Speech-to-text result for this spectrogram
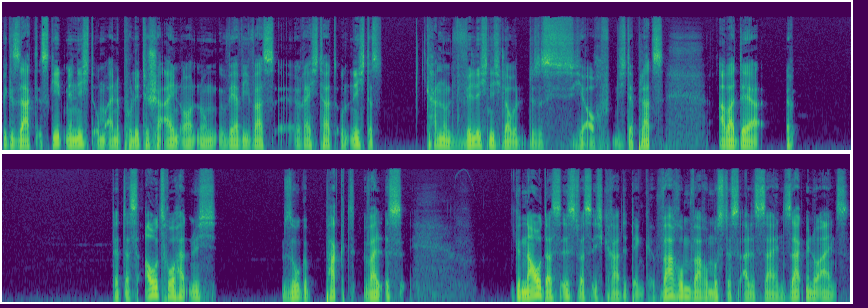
wie gesagt, es geht mir nicht um eine politische Einordnung, wer wie was recht hat und nicht. Das kann und will ich nicht. Ich glaube, das ist hier auch nicht der Platz. Aber der das Outro hat mich so gepackt packt, weil es genau das ist, was ich gerade denke. Warum, warum muss das alles sein? Sag mir nur eins.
